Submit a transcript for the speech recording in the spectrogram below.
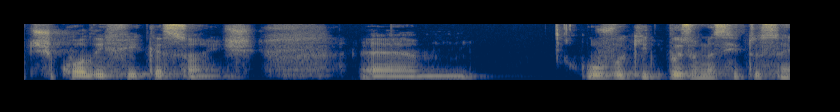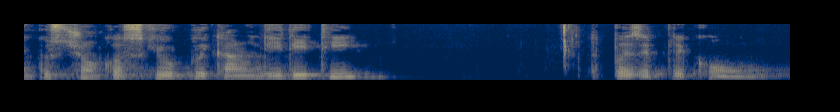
desqualificações. Um, houve aqui depois uma situação em que o Strong conseguiu aplicar um DDT, depois aplicou um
